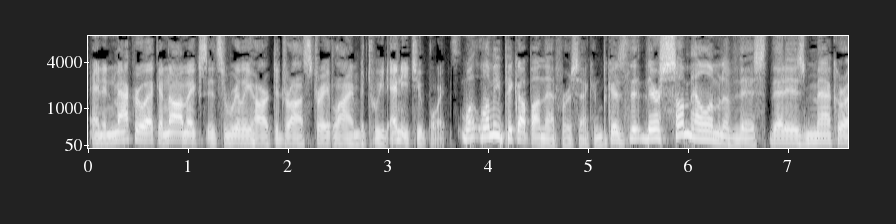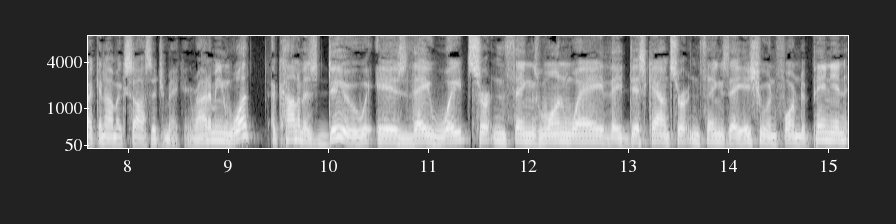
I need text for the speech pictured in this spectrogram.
And in macroeconomics, it's really hard to draw a straight line between any two points. Well, let me pick up on that for a second because th- there's some element of this that is macroeconomic sausage making, right? I mean, what economists do is they weight certain things one way, they discount certain things, they issue informed opinion,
